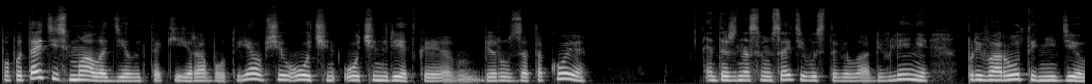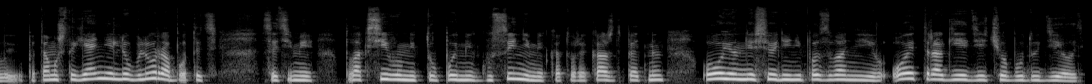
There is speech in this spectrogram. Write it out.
попытайтесь мало делать такие работы. Я вообще очень-очень редко беру за такое – я даже на своем сайте выставила объявление «Привороты не делаю», потому что я не люблю работать с этими плаксивыми тупыми гусынями, которые каждые пять минут «Ой, он мне сегодня не позвонил», «Ой, трагедия, что буду делать».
